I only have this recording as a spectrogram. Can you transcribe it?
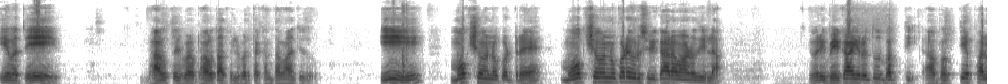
ಏವತೆ. ಭಾವತ ಭಾವತಾತ್ಮಲ್ಲಿ ಬರ್ತಕ್ಕಂಥ ಮಾತಿದು. ಈ ಮೋಕ್ಷವನ್ನು ಕೊಟ್ಟರೆ ಮೋಕ್ಷವನ್ನು ಕೂಡ ಇವರು ಸ್ವೀಕಾರ ಮಾಡೋದಿಲ್ಲ. ಇವರಿಗೆ ಬೇಕಾಗಿರುವಂಥದ್ದು ಭಕ್ತಿ. ಆ ಭಕ್ತಿಯ ಫಲ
